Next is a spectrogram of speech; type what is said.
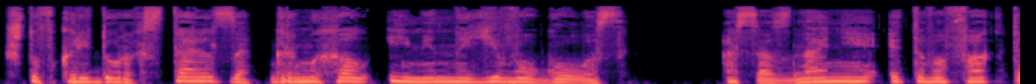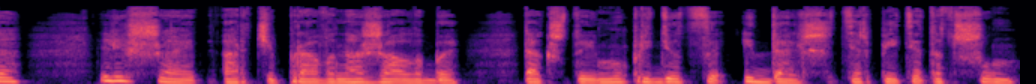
что в коридорах Стайлза громыхал именно его голос. Осознание этого факта лишает Арчи права на жалобы, так что ему придется и дальше терпеть этот шум.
